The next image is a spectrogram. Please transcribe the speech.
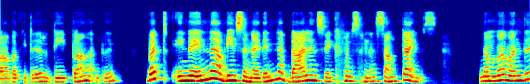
பாபா கிட்ட டீப்பா அது. பட் இந்த என்ன அப்படின்னு சொன்னா இது என்ன பேலன்ஸ் வைக்கணும்னு சொன்னா சம்டைம்ஸ் நம்ம வந்து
